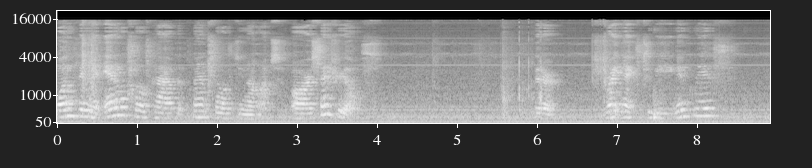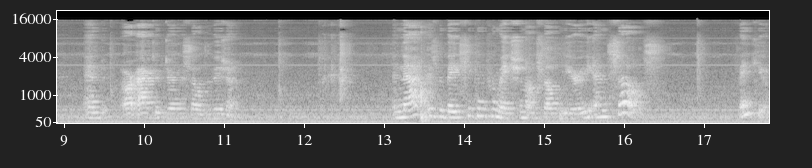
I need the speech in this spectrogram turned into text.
One thing that animal cells have that plant cells do not are centrioles that are right next to the nucleus and are active during cell division. And that is the basic information on cell theory and cells. Thank you.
